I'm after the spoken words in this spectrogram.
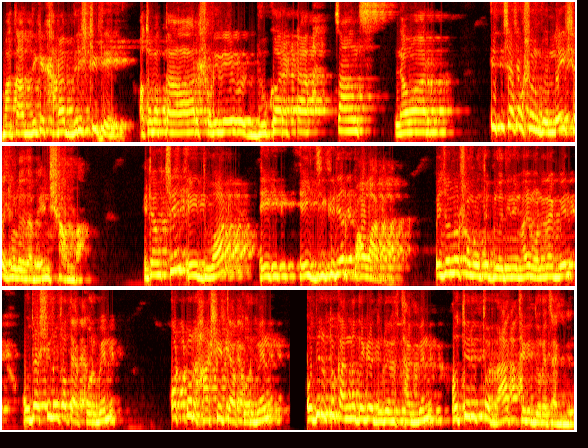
বা তার দিকে খারাপ দৃষ্টিতে অথবা তার শরীরে ঢুকার একটা চান্স নেওয়ার ইচ্ছা পোষণ করলেই সে চলে যাবে, ইনশাআল্লাহ। এটা হচ্ছে এই দুয়ার, এই এই জিকিরের পাওয়ার এই জন্য সমর্থ প্রিয়দিনী ভাই, মনে রাখবেন, উদাসীনতা ত্যাগ করবেন কট্টর হাসি ত্যাগ করবেন, অতিরিক্ত কান্না থেকে দূরে থাকবেন, অতিরিক্ত রাগ থেকে দূরে থাকবেন।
